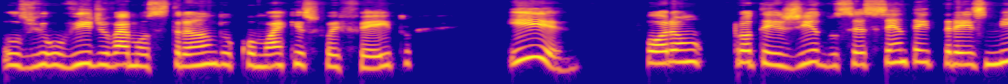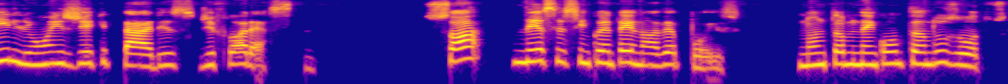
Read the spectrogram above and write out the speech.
os, o vídeo vai mostrando como é que isso foi feito, e foram protegidos 63 milhões de hectares de floresta. Só nesses 59 apoios. Não estamos nem contando os outros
